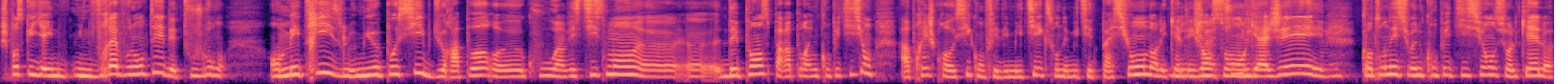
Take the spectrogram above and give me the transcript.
Je pense qu'il y a une, une vraie volonté d'être toujours on maîtrise le mieux possible du rapport euh, coût-investissement, euh, euh, dépenses par rapport à une compétition. Après, je crois aussi qu'on fait des métiers qui sont des métiers de passion, dans lesquels les gens sont engagés. Et quand on est sur une compétition sur, lequel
